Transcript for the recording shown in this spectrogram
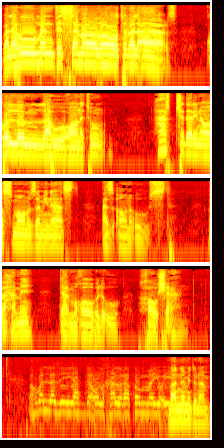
و له من فی السماوات والارض کل له قانتون هر چه در این آسمان و زمین است از آن اوست. و همه در مقابل او خاشعند. من نمی‌دونم.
